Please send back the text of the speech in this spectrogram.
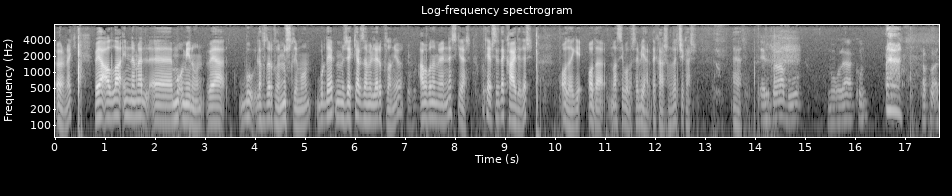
örnek. Veya Allah innemel e, mu'minun veya bu lafızları kullanıyor. Müslimun. Burada hep müzekker zamirleri kullanıyor. hı. Ama buna müennes girer. Bu tefsirde kaydedir. O da o da nasip olursa bir yerde karşımıza çıkar. Evet. El babu muğlakun. Kapı,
